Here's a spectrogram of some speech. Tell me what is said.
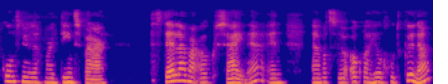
continu zeg maar dienstbaar stellen, maar ook zijn. Hè? En eh, wat ze ook wel heel goed kunnen,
